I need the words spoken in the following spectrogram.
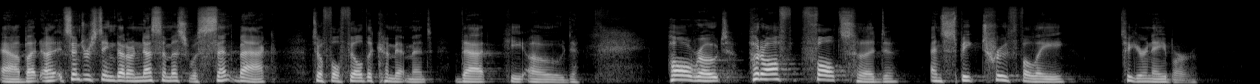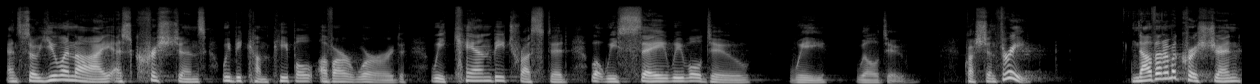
Uh, but uh, it's interesting that Onesimus was sent back to fulfill the commitment that he owed. Paul wrote, Put off falsehood and speak truthfully to your neighbor. And so, you and I, as Christians, we become people of our word. We can be trusted. What we say we will do, we will do. Question three Now that I'm a Christian,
